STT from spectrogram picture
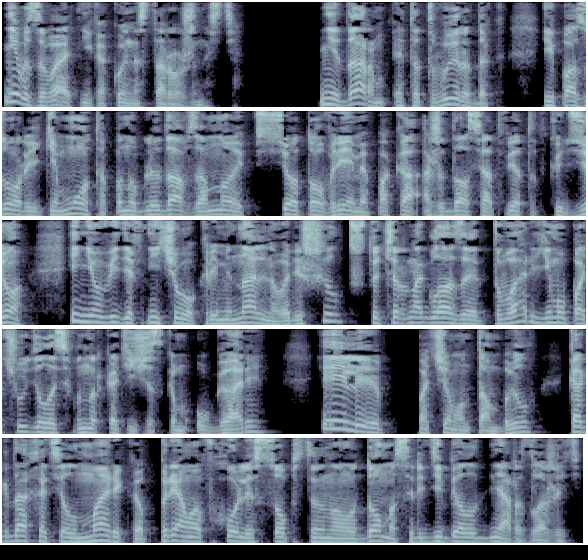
не вызывает никакой настороженности. Недаром этот выродок и позор Якимото, понаблюдав за мной все то время, пока ожидался ответ от Кюдзё, и не увидев ничего криминального, решил, что черноглазая тварь ему почудилась в наркотическом угаре, или, по чем он там был, когда хотел Марика прямо в холле собственного дома среди бела дня разложить.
